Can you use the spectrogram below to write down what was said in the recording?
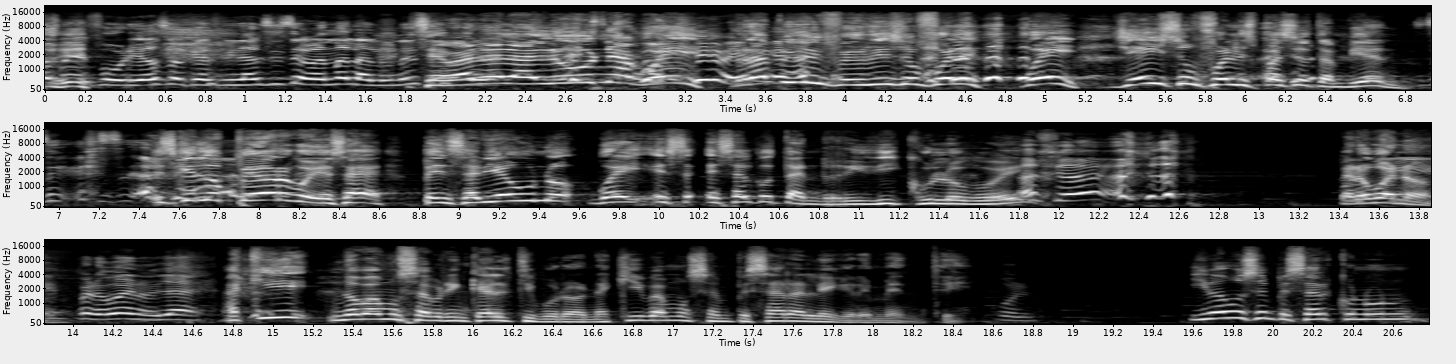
Rápido y Furioso, que al final sí se van a la luna. Se van a la luna, güey. Rápido y furioso fue el... Güey, Jason fue al espacio también. Sí, Es que es lo peor, güey. O sea, pensaría uno, güey, es, es algo tan ridículo, güey. Ajá. Pero bueno, Sí, pero bueno, ya. aquí no vamos a brincar el tiburón. Aquí vamos a empezar alegremente. Cool. Y vamos a empezar con un,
